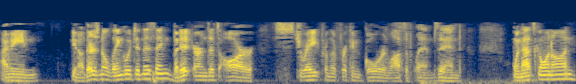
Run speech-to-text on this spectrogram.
I mean, you know, there's no language in this thing, but it earns its R straight from the freaking gore and loss of limbs. And when that's going on,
